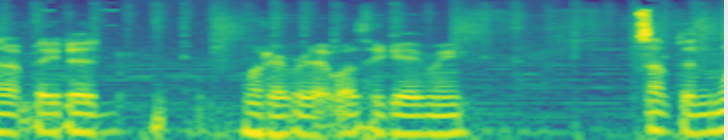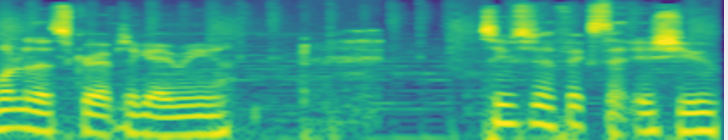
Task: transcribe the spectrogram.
an updated whatever it was he gave me. Something. One of the scripts he gave me seems to have fixed that issue.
